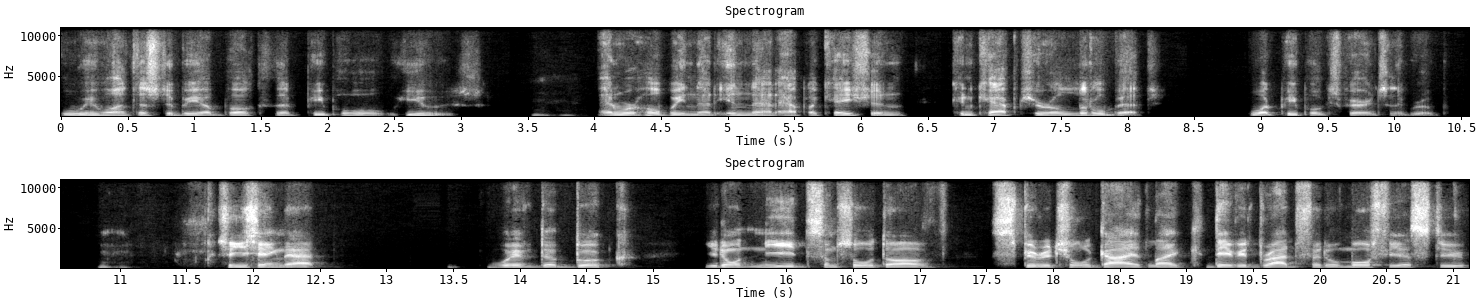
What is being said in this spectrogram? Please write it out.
We want this to be a book that people use. Mm-hmm. And we're hoping that in that application can capture a little bit what people experience in the group. Mm-hmm. So you're saying that with the book, you don't need some sort of spiritual guide like David Bradford or Morpheus to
